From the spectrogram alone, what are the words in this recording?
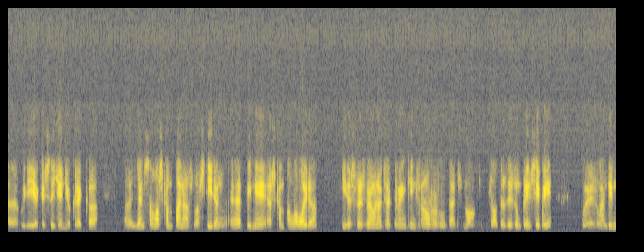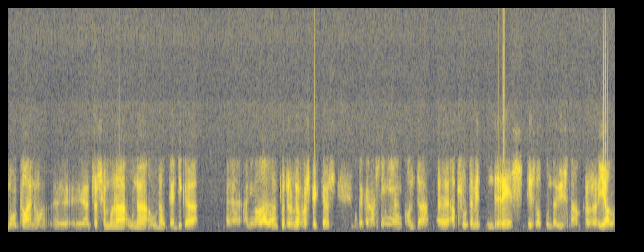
Eh, vull dir, aquesta gent jo crec que eh, llencen les campanes, les tiren, eh, primer escampen la boira i després veuen exactament quins són els resultats, no? Nosaltres des d'un principi pues, ho hem dit molt clar, no? Eh, eh, ens sembla una, una, una autèntica eh, animalada, en tots els meus respectes, de que no es tingui en compte eh, absolutament res des del punt de vista empresarial,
